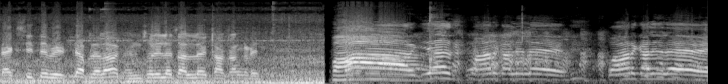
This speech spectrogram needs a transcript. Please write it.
टॅक्सी ते भेटते आपल्याला. घनसोलीला चाललोय काकांकडे. पार्क यस पार्क आलेलं आहे. पार्क आलेलं आहे.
